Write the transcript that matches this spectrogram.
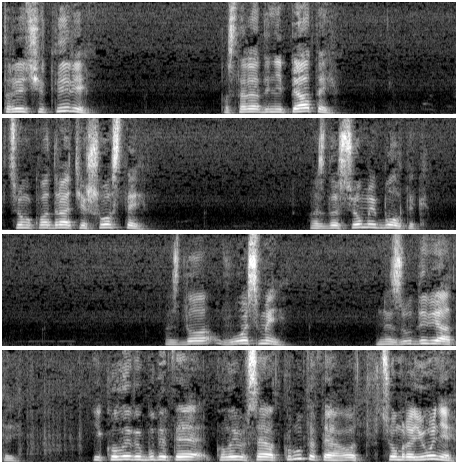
Три, чотири. Посередині п'ятий. Цьому квадраті шостий. Ось до сьомий болтик. Ось до восьмий. Внизу дев'ятий. І коли ви будете, коли ви все відкрутите, от в цьому районі,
